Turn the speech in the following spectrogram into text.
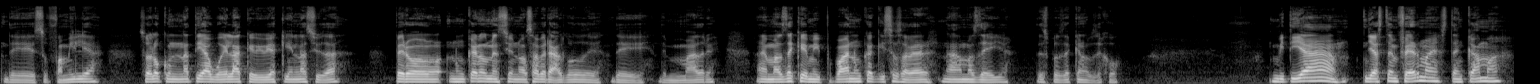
de su familia, solo con una tía abuela que vive aquí en la ciudad pero nunca nos mencionó saber algo de, de, mi madre. Además de que mi papá nunca quiso saber nada más de ella después de que nos dejó. Mi tía ya está enferma, está en cama,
